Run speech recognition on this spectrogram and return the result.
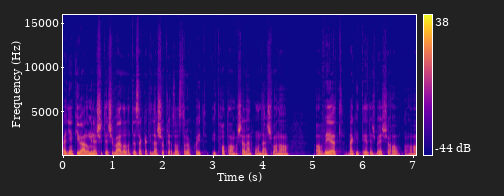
ha egy ilyen kiváló minősítésű vállalat ezeket így lesöpri az asztalra, akkor itt, itt hatalmas ellentmondás van a, a vélt megítélésbe és a, a,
